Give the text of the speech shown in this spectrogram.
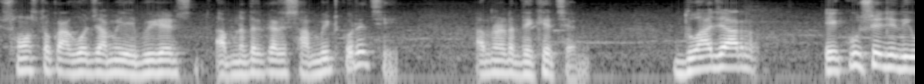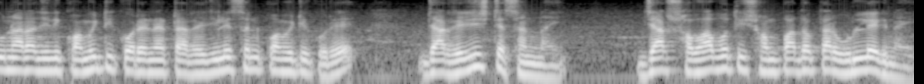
সমস্ত কাগজ আমি এভিডেন্স আপনাদের কাছে সাবমিট করেছি। আপনারা দেখেছেন। দু হাজার একুশে যদি ওনারা যদি কমিটি করেন, একটা রেজুলেশন কমিটি করে, যার রেজিস্ট্রেশন নাই, যার সভাপতি, সম্পাদক তার উল্লেখ নাই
